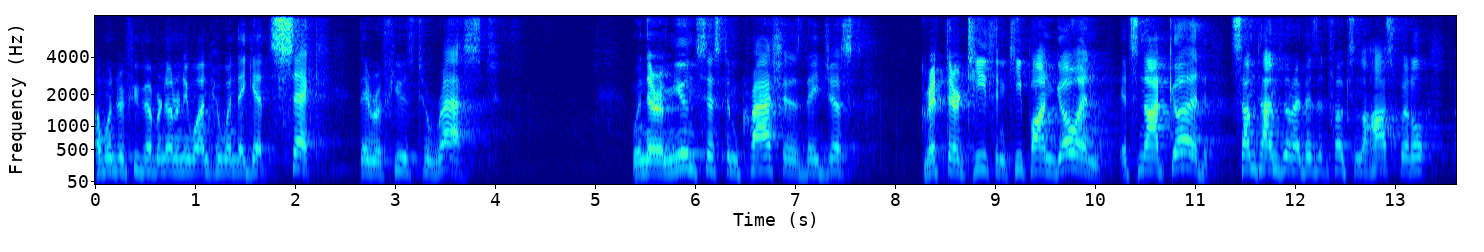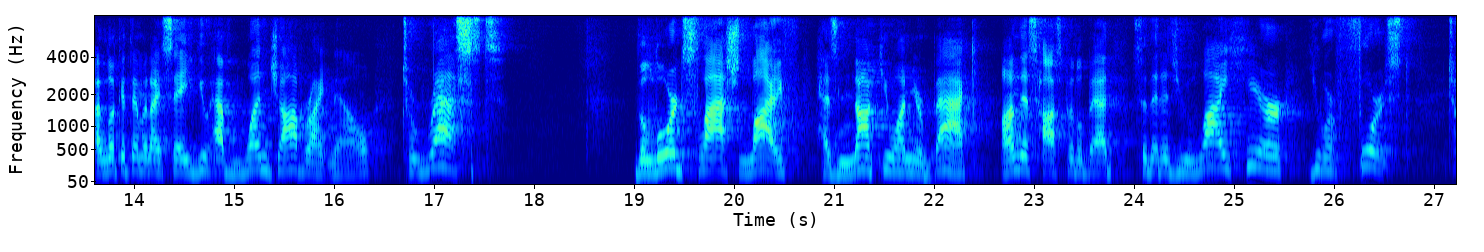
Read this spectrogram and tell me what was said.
I wonder if you've ever known anyone who, when they get sick, they refuse to rest. When their immune system crashes, they just grit their teeth and keep on going. It's not good. Sometimes when I visit folks in the hospital, I look at them and I say, You have one job right now to rest. The Lord slash life has knocked you on your back on this hospital bed so that as you lie here, you are forced to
